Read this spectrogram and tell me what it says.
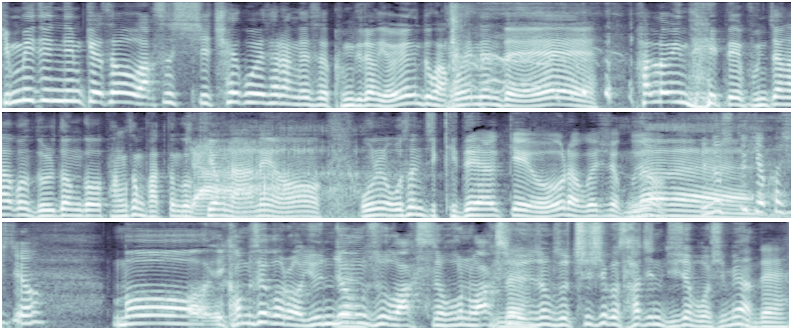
김미진님께서 왁스씨 최고의 사랑에서 긍디랑 여행도 가고 했는데, 할로윈 데이 때 분장하고 놀던 거, 방송 봤던 거 야. 기억나네요. 오늘 오선지 기대할게요. 라고 해주셨고요. 윤정수도 기억하시죠? 뭐, 이 검색어로 윤정수 왁스 혹은 왁스 네. 윤정수 치시고 사진 뒤져 보시면 네.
